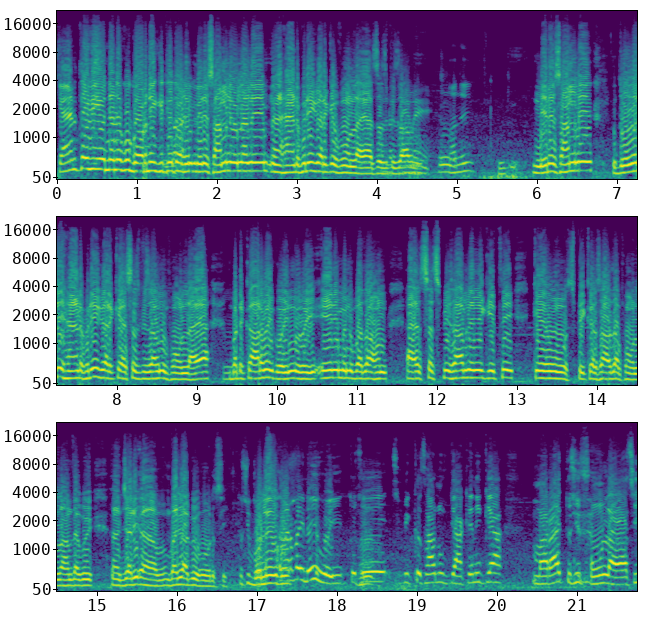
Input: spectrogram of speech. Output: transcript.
ਕਹਿਣ ਤੇ ਵੀ ਇਹਨਾਂ ਨੇ ਕੋਈ ਗੌਰ ਨਹੀਂ ਕੀਤੀ ਤੁਹਾਡੇ? ਮੇਰੇ ਸਾਹਮਣੇ ਉਹਨਾਂ ਨੇ ਹੈਂਡ ਫ੍ਰੀ ਕਰਕੇ ਫੋਨ ਲਾਇਆ ਐਸਐਸਪੀ ਸਾਹਿਬ ਨੂੰ। ਹਾਂਜੀ। ਮੇਰੇ ਸਾਹਮਣੇ ਦੋ ਵਾਰੀ ਹੈਂਡ ਫ੍ਰੀ ਕਰਕੇ ਐਸਐਸਪੀ ਸਾਹਿਬ ਨੂੰ ਫੋਨ ਲਾਇਆ ਬਟ ਕਾਰਵਾਈ ਕੋਈ ਨਹੀਂ ਹੋਈ। ਇਹ ਨਹੀਂ ਮੈਨੂੰ ਪਤਾ ਹੁਣ ਐਸਐਸਪੀ ਸਾਹਿਬ ਨੇ ਨਹੀਂ ਕੀਤੀ ਕਿ ਉਹ ਸਪੀਕਰ ਸਾਹਿਬ ਦਾ ਫੋਨ ਲਾਉਣ ਦਾ ਕੋਈ ਵਜ੍ਹਾ ਕੋਈ ਹੋਰ ਸੀ। ਤੁਸੀਂ ਬੋਲੇ ਵੀ ਕੁਛ? ਕਾਰਵਾਈ ਨਹੀਂ ਹੋਈ। ਤੁਸੀਂ ਸਪੀਕਰ ਸਾਹਿਬ ਨੂੰ ਜਾ ਕੇ ਨਹੀਂ ਕਿਹਾ ਮਹਾਰਾਜ ਤੁਸੀਂ ਫੋਨ ਲਾਇਆ ਸੀ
